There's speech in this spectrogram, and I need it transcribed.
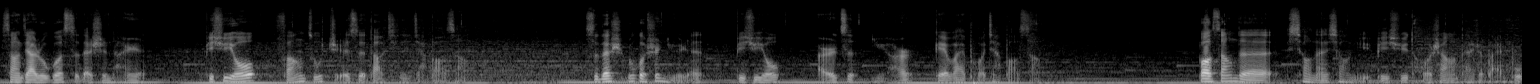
丧家如果死的是男人，必须由房族侄子到亲戚家报丧；死的是如果是女人，必须由儿子、女儿给外婆家报丧。报丧的孝男孝女必须头上戴着白布，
